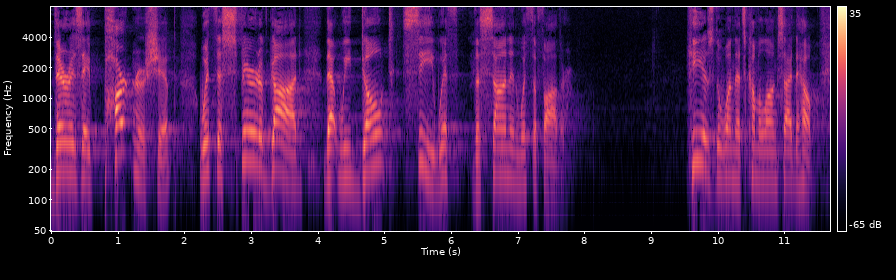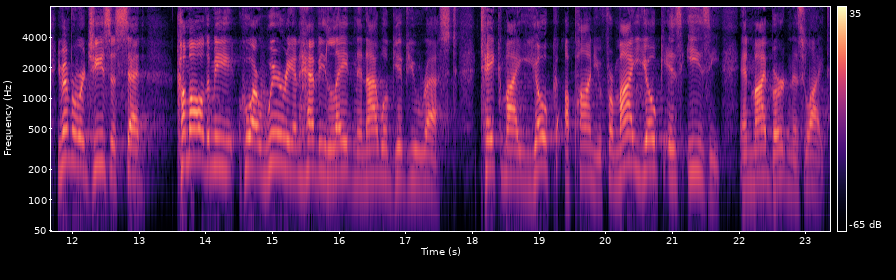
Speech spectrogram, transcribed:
There is a partnership with the Spirit of God that we don't see with the Son and with the Father. He is the one that's come alongside to help. You remember where Jesus said, Come all to me who are weary and heavy laden, and I will give you rest. Take my yoke upon you, for my yoke is easy and my burden is light.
